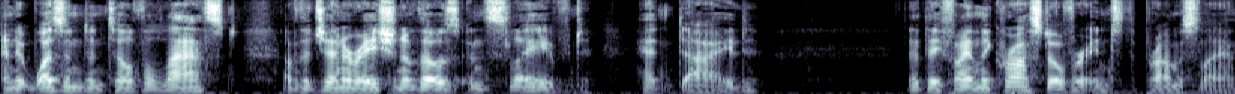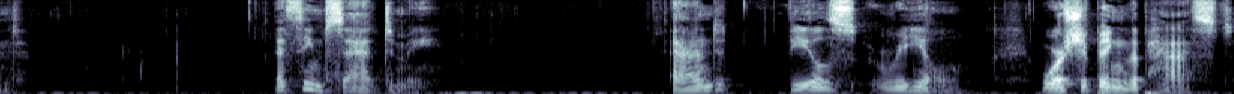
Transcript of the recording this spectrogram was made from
And it wasn't until the last of the generation of those enslaved had died, that they finally crossed over into the Promised Land. That seems sad to me. And it feels real, worshiping the past,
